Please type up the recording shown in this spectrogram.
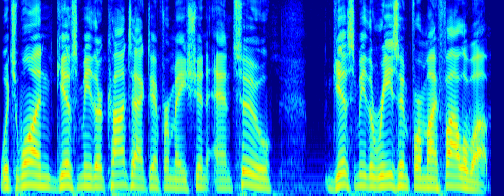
which one gives me their contact information, and two gives me the reason for my follow up.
